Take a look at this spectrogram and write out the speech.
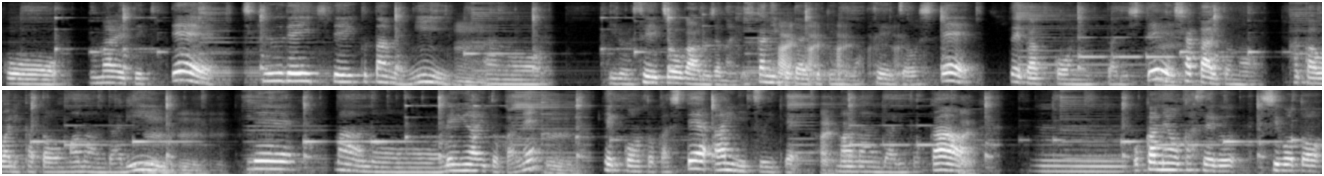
こう生まれてきて地球で生きていくために、うん。あのいろいろ成長があるじゃないですか。肉体的にも成長してで学校に行ったりして、うん。社会との関わり方を学んだり、うんうんうん。で、まあ、あの恋愛とかねうん。結婚とかして愛についてはい学んだりとか、はうーんお金を稼ぐ仕事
